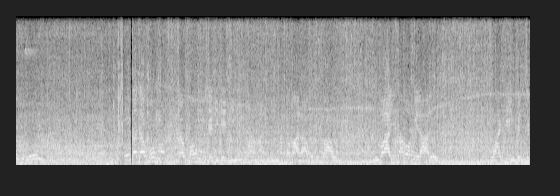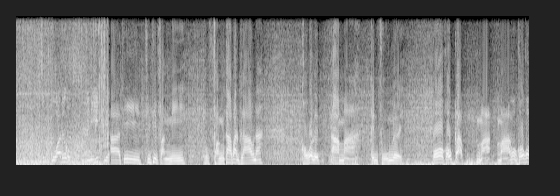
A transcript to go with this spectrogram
ต้องขึ้นเลยถ้าเจ้าโค้งมันเจ้าโค้งมันจะติดจริงมามันก็มาเราก็ติดว่าวันมันวายอยู่ตลอดเวลาเลยวายทิ้งเป็นสิบสิบตัวดูอันนี้เดี๋ยวอ่าที่ที่ที่ฝั่งนี้ฝั่งท่าบ้านพร้าวนะเขาก็เลยตามมาเป็นฝูงเลยพอเขากลับหมาหมาของเขาก็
